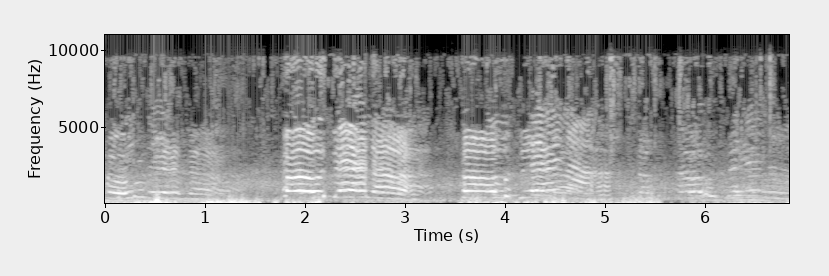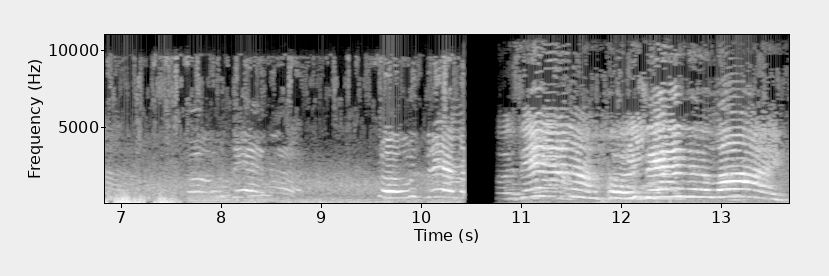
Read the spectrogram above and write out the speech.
Hosanna! Hosanna! Hosanna! Hosanna! Hosanna alive!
